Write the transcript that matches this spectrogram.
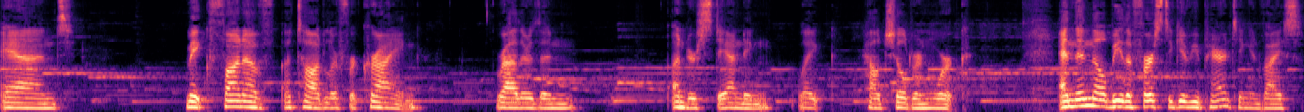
and make fun of a toddler for crying rather than understanding like how children work. And then they'll be the first to give you parenting advice.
